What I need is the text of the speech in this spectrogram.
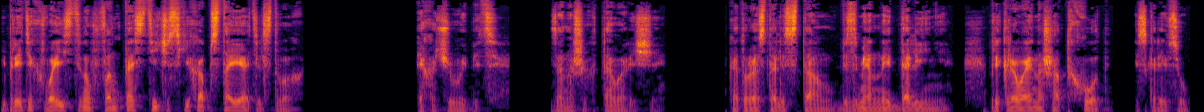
и при этих воистину фантастических обстоятельствах. Я хочу выпить за наших товарищей, которые остались там, в безымянной долине, прикрывая наш отход и, скорее всего,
